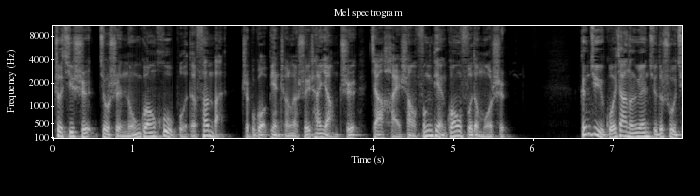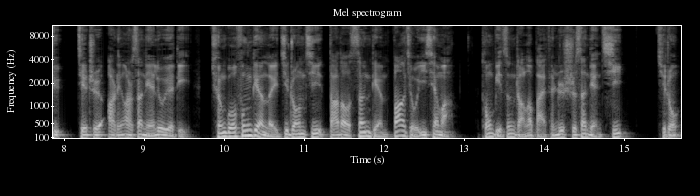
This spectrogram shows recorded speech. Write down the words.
这其实就是农光互补的翻版，只不过变成了水产养殖加海上风电光伏的模式。”根据国家能源局的数据，截至二零二三年六月底，全国风电累计装机达到三点八九亿千瓦，同比增长了百分之十三点七。其中，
